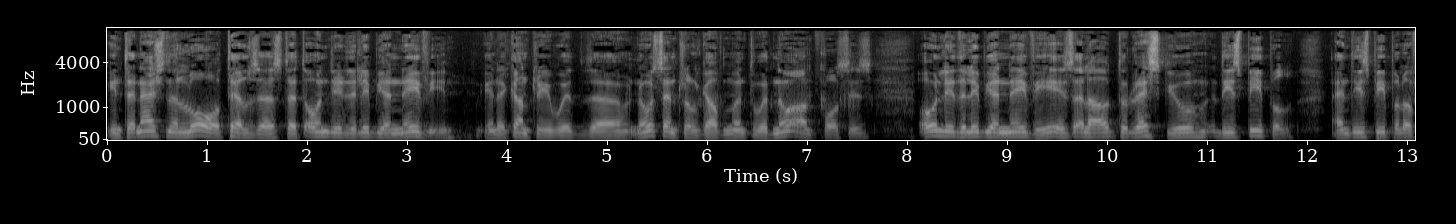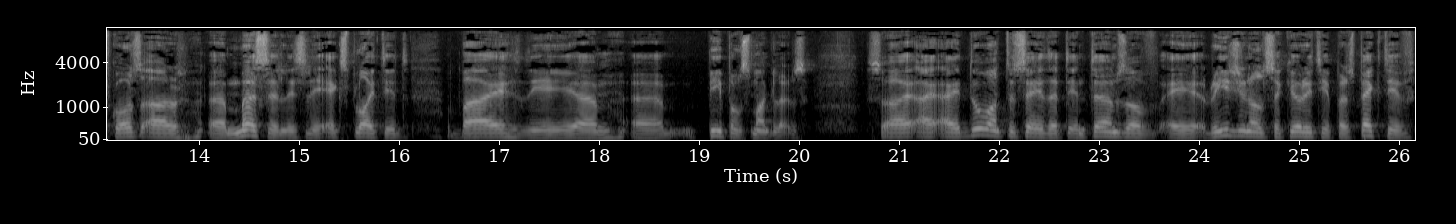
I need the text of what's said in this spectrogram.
international law tells us that only the Libyan Navy in a country with uh, no central government, with no armed forces, only the Libyan Navy is allowed to rescue these people. And these people, of course, are uh, mercilessly exploited by the um, uh, people smugglers. So I, I, do want to say that in terms of a regional security perspective,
